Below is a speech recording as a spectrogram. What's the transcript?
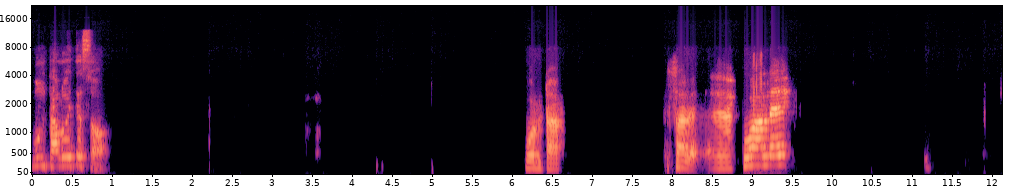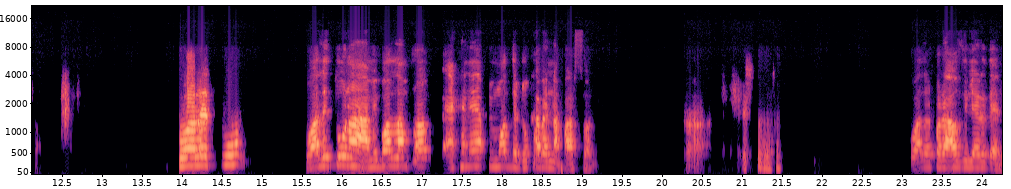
কোনটা লইতেছো কোনটা? স্যার কোয়ালে কোয়ালে তু ওয়ালে তু না আমি বললাম এখানে আপনি মধ্যে ঢুকাবেন না পারসন। ওয়ালের পরে আউজিলিয়ারি দেন।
